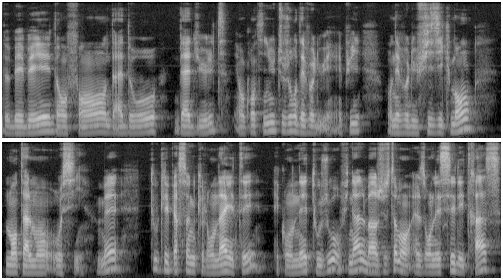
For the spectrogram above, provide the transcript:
de bébé, d'enfant, d'ado, d'adulte, et on continue toujours d'évoluer. Et puis, on évolue physiquement, mentalement aussi. Mais toutes les personnes que l'on a été et qu'on est toujours, au final, ben justement, elles ont laissé des traces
